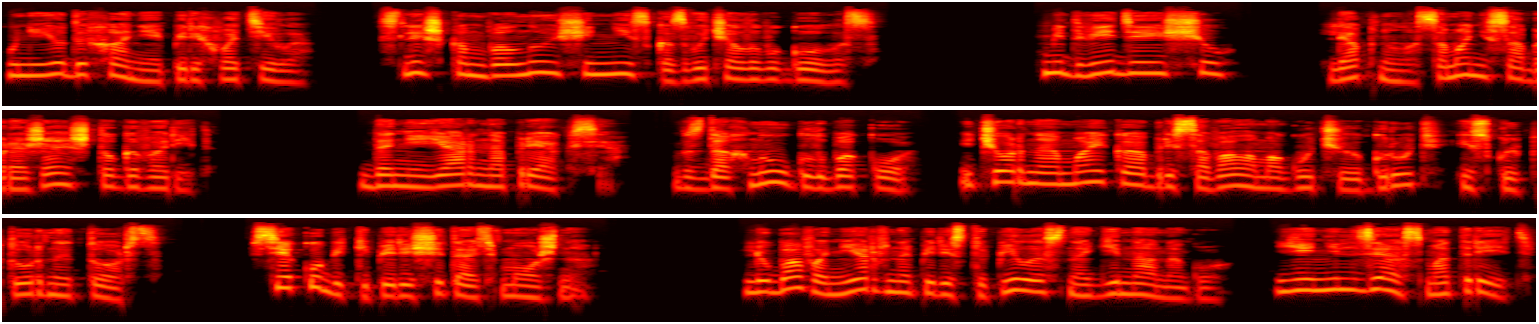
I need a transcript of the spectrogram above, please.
У нее дыхание перехватило. Слишком волнующе низко звучал его голос. «Медведя ищу», — ляпнула, сама не соображая, что говорит. Данияр напрягся, вздохнул глубоко и черная майка обрисовала могучую грудь и скульптурный торс. Все кубики пересчитать можно. Любава нервно переступила с ноги на ногу. Ей нельзя смотреть,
